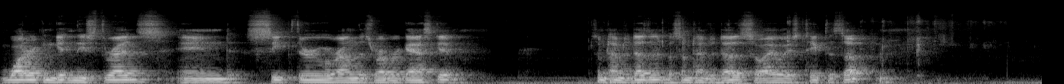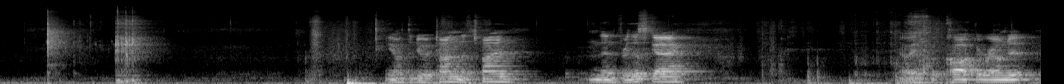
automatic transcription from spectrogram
water can get in these threads and seep through around this rubber gasket. Sometimes it doesn't, but sometimes it does, so I always tape this up. You don't have to do a ton, that's fine. And then for this guy, I always put caulk around it.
